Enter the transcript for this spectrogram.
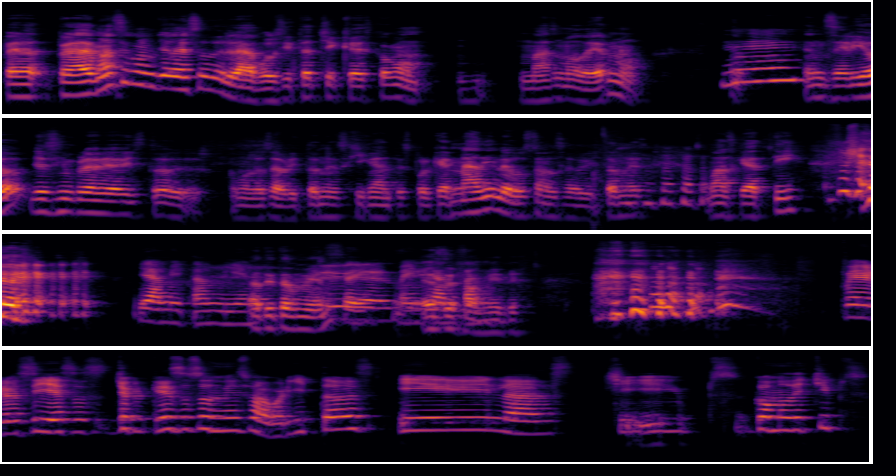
pero, pero además, según yo, eso de la bolsita chica es como más moderno. Mm. ¿En serio? Yo siempre había visto como los abritones gigantes, porque a nadie le gustan los abritones más que a ti. y a mí también. ¿A ti también? Sí, me. Es de familia. Pero sí, esos, yo creo que esos son mis favoritos. Y las chips, como de chips,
